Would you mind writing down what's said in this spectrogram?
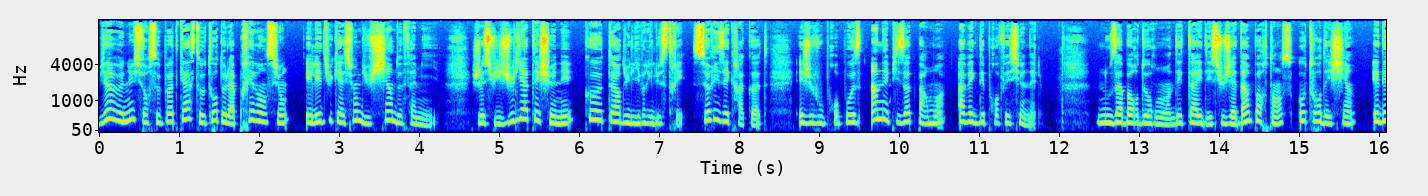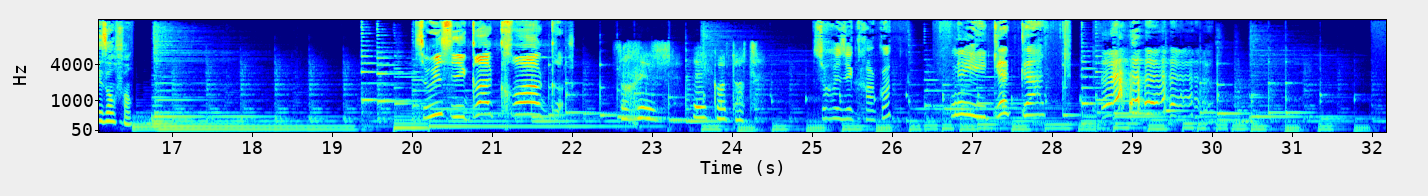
Bienvenue sur ce podcast autour de la prévention et l'éducation du chien de famille. Je suis Julia Téchenet, co-auteur du livre illustré Cerise et Cracotte, et je vous propose un épisode par mois avec des professionnels. Nous aborderons en détail des sujets d'importance autour des chiens et des enfants. Cerise et Cracotte Cerise et Cracotte Cerise et Cracotte? Oui, Cracotte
